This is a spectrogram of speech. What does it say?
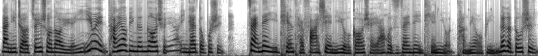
那你只要追溯到原因，因为糖尿病跟高血压应该都不是在那一天才发现你有高血压，或者在那一天你有糖尿病，那个都是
